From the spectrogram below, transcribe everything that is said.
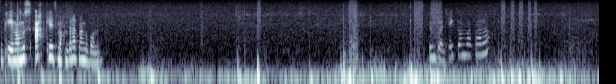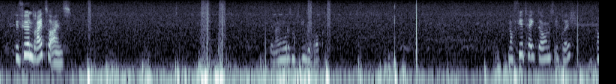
Okay, man muss 8 Kills machen, dann hat man gewonnen. Irgendwo ein Takedown war gerade. Wir führen 3 zu 1. Der neue Modus macht übel Bock. Noch vier Takedowns übrig. Noch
